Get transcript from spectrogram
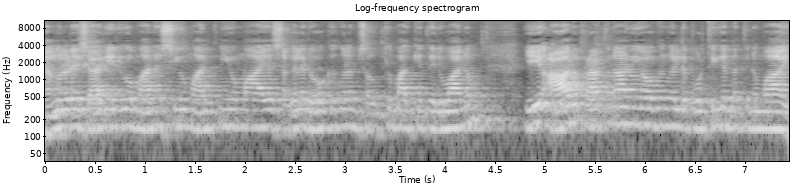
ഞങ്ങളുടെ ശാരീരികവും മാനസികവും ആത്മീയവുമായ സകല രോഗങ്ങളും സൗഖ്യമാക്കി തരുവാനും ഈ ആറ് പ്രാർത്ഥനാ നിയോഗങ്ങളുടെ പൂർത്തീകരണത്തിനുമായി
